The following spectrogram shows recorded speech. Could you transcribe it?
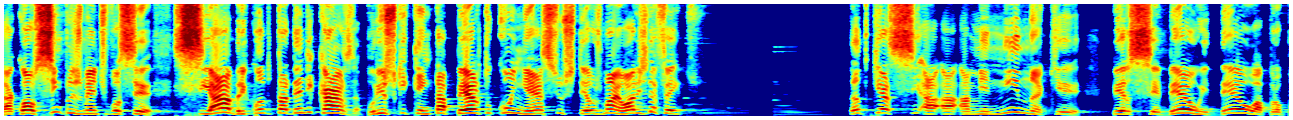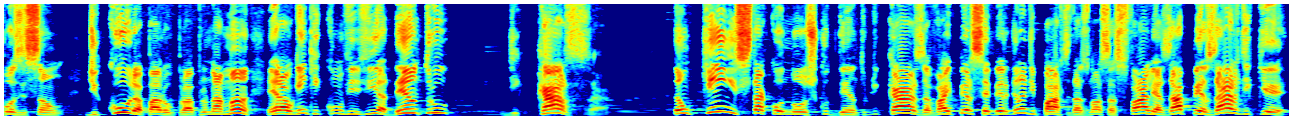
da qual simplesmente você se abre quando está dentro de casa. Por isso que quem está perto conhece os teus maiores defeitos. Tanto que a, a, a menina que percebeu e deu a proposição de cura para o próprio Namã era alguém que convivia dentro de casa. Então, quem está conosco dentro de casa vai perceber grande parte das nossas falhas, apesar de que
